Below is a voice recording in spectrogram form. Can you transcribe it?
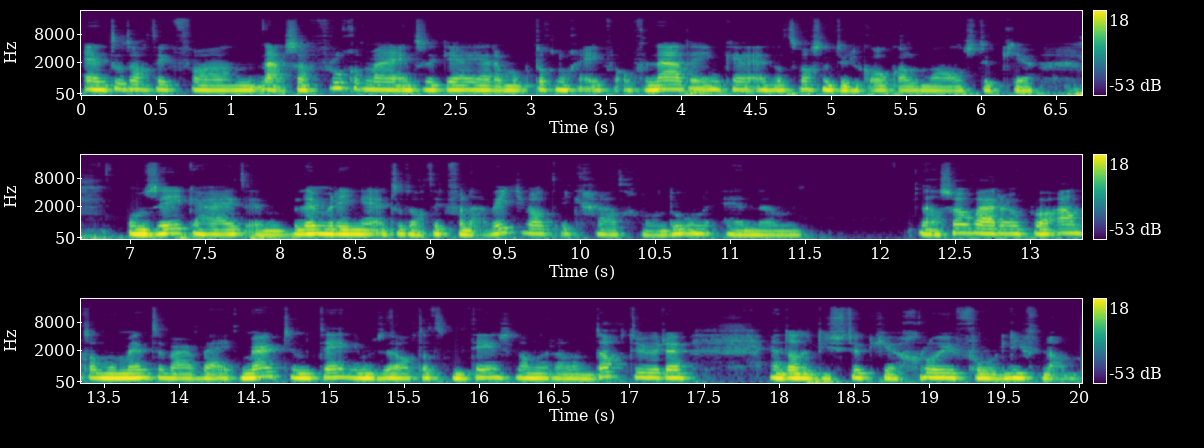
en toen dacht ik van, nou, ze vroeg het mij en toen zei ik, ja, ja, daar moet ik toch nog even over nadenken. En dat was natuurlijk ook allemaal een stukje onzekerheid en belemmeringen. En toen dacht ik van, nou, weet je wat, ik ga het gewoon doen. En Nou, zo waren er ook wel een aantal momenten waarbij ik merkte meteen in mezelf dat het niet eens langer dan een dag duurde en dat ik die stukje groei voor lief nam.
